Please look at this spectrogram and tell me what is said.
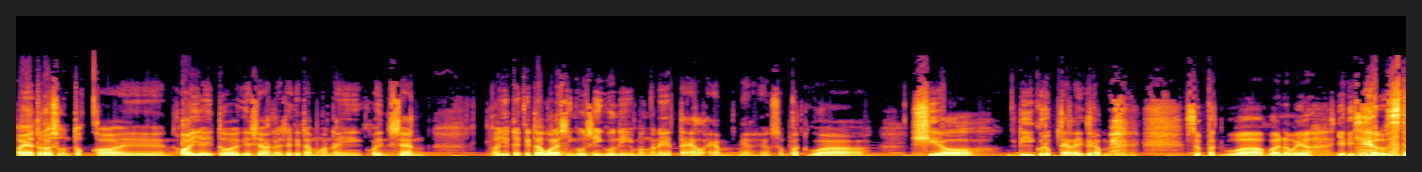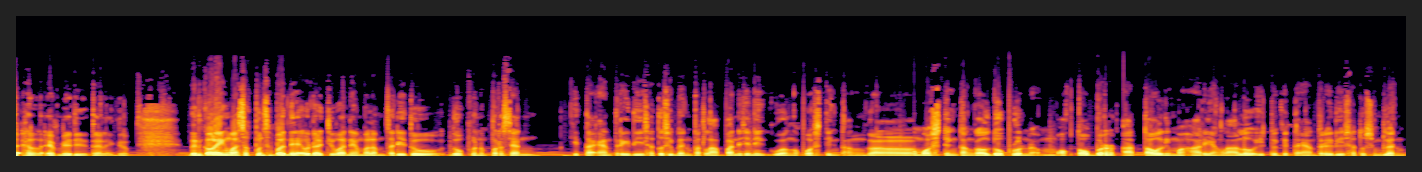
Oh ya terus untuk koin Oh iya itu guys ya analisa kita mengenai koin sen Selanjutnya kita boleh singgung-singgung nih mengenai TLM ya yang sempat gua share di grup Telegram ya. sempat gua apa namanya jadi sales TLM ya di Telegram. Dan kalau yang masuk pun sebenarnya udah cuan yang malam tadi itu 26% kita entry di 1948 di sini gua ngeposting tanggal ngeposting tanggal 26 Oktober atau 5 hari yang lalu itu kita entry di 1948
